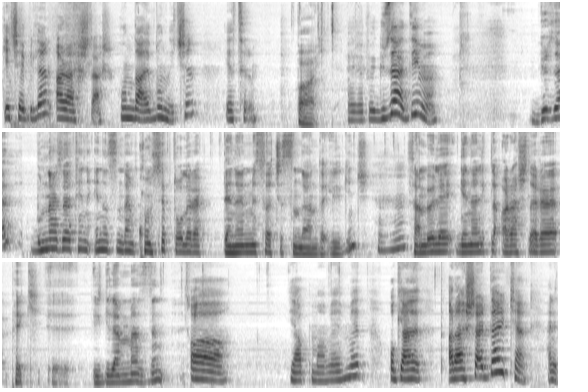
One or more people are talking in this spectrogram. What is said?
geçebilen araçlar. Hyundai bunun için yatırım. Vay. Evet, güzel değil mi? Güzel. Bunlar zaten en azından konsept olarak denenmesi açısından da ilginç. Hı hı. Sen böyle genellikle araçlara pek e, ilgilenmezdin. Aa, yapma Mehmet. O yani araçlar derken hani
